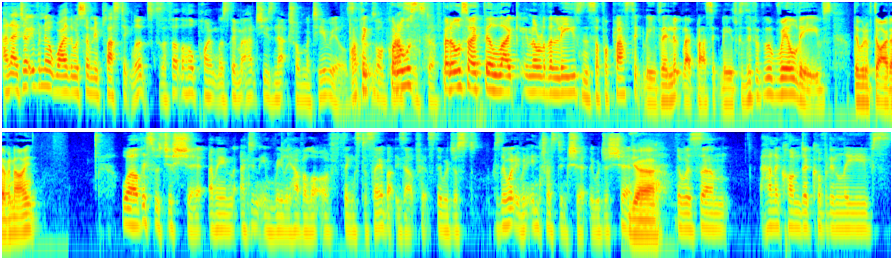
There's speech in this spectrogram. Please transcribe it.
And I don't even know why there were so many plastic looks because I thought the whole point was they had to use natural materials. I, I think, it was all but also, but also, I feel like in all of the leaves and stuff are plastic leaves. They look like plastic leaves because if it were real leaves, they would have died overnight. Well, this was just shit. I mean, I didn't even really have a lot of things to say about these outfits. They were just because they weren't even interesting shit. They were just shit. Yeah. There was um, Hannah Conda covered in leaves.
